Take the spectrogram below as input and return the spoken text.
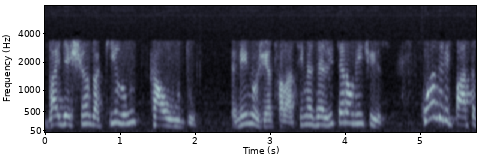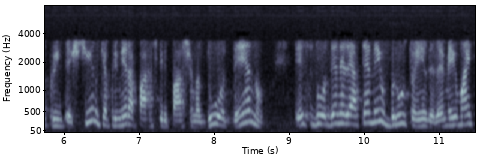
Vai deixando aquilo um caldo. É meio nojento falar assim, mas é literalmente isso. Quando ele passa para o intestino, que é a primeira parte que ele passa chama duodeno, esse duodeno ele é até meio bruto ainda, ele é meio mais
